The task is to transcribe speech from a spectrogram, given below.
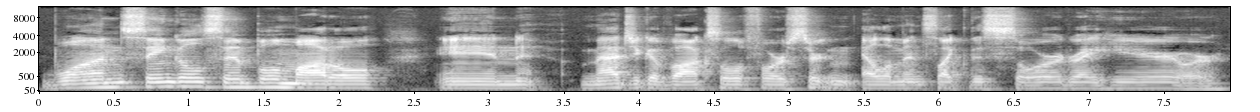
one single simple model in Magica Voxel for certain elements like this sword right here or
